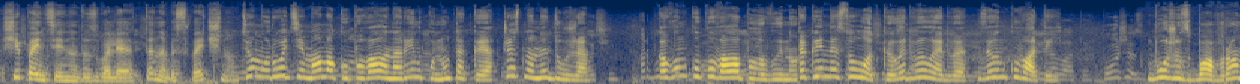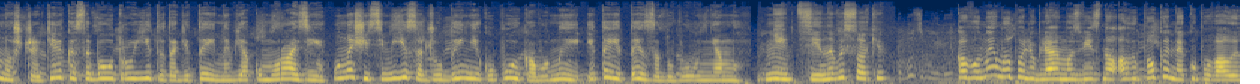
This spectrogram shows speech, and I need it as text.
ще пенсія не дозволяє, та небезпечно. В цьому році мама купувала на ринку, ну таке. Чесно, не дуже. Кавун купувала половину. Такий не солодкий, ледве-ледве, зеленкуватий. Боже збав рано ще, тільки себе отруїти та дітей не в якому разі. У нашій сім'ї саджу дині, купую кавуни, і те, і те з задоволенням. Ні, ціни високі. Кавуни ми полюбляємо, звісно, але поки не купували.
